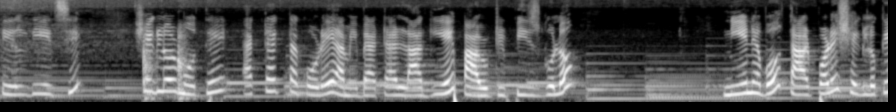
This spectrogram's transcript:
তেল দিয়েছি। সেগুলোর মধ্যে একটা একটা করে আমি ব্যাটার লাগিয়ে পাউরুটির পিসগুলো নিয়ে নেব। তারপরে সেগুলোকে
